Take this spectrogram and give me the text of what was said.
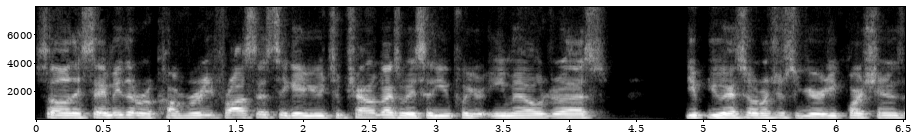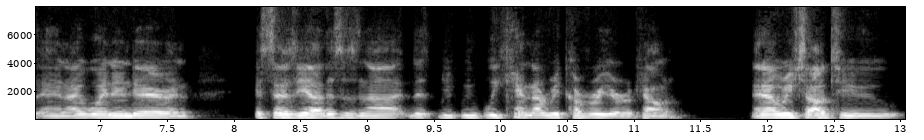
So they sent me the recovery process to get your YouTube channel back. So basically you put your email address, you, you answer a bunch of security questions, and I went in there and it says, yeah, this is not this, we cannot recover your account. And I reached out to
